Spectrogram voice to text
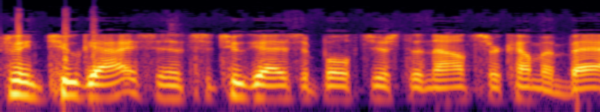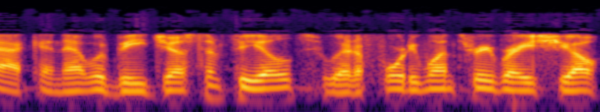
between two guys, and it's the two guys that both just announced they're coming back, and that would be Justin Fields, who had a 41-3 ratio.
